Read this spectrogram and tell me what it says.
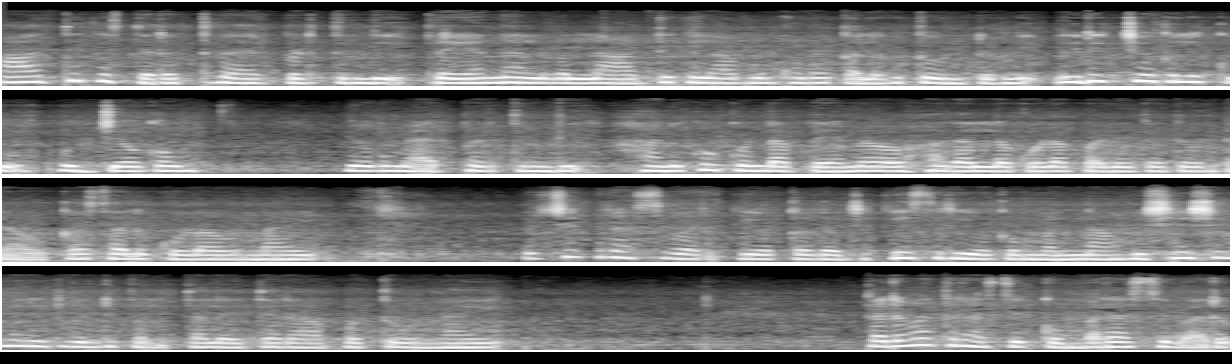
ఆర్థిక స్థిరత్వం ఏర్పడుతుంది. ప్రయాణాల వల్ల ఆర్థిక లాభం కూడా కలుగుతూ ఉంటుంది. నిరుద్యోగులకు ఉద్యోగం యోగం ఏర్పడుతుంది. అనుకోకుండా ప్రేమ వ్యవహారాల్లో కూడా పడేటటువంటి అవకాశాలు కూడా ఉన్నాయి. వృశ్చిక రాశి వారికి యొక్క గజకేసరి యోగం వలన విశేషమైనటువంటి ఫలితాలు అయితే రాబోతూ ఉన్నాయి. తర్వాత రాశి కుంభరాశి వారు.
